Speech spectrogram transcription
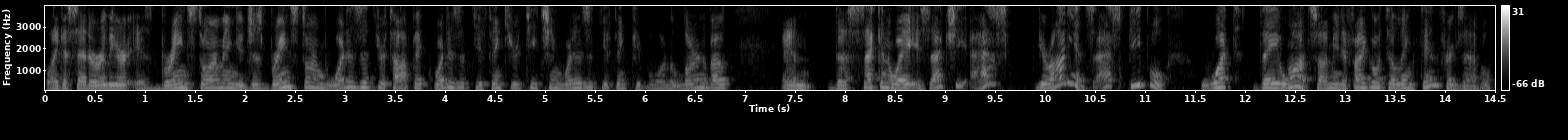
like I said earlier is brainstorming. You just brainstorm what is it your topic? What is it you think you're teaching? What is it you think people want to learn about? And the second way is actually ask your audience ask people what they want. So I mean if I go to LinkedIn for example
